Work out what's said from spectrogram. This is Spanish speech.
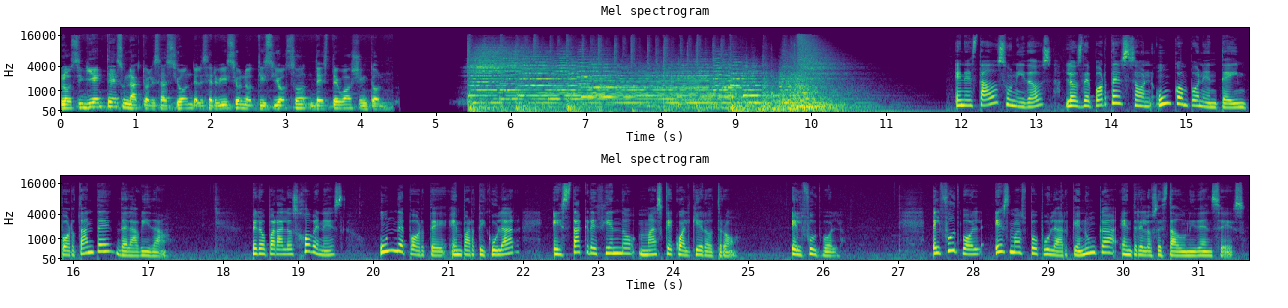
Lo siguiente es una actualización del servicio noticioso desde Washington. En Estados Unidos, los deportes son un componente importante de la vida. Pero para los jóvenes, un deporte en particular está creciendo más que cualquier otro, el fútbol. El fútbol es más popular que nunca entre los estadounidenses.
